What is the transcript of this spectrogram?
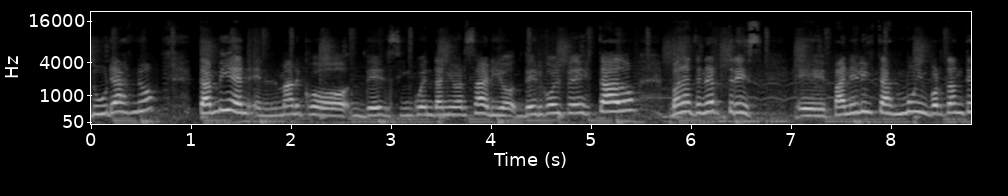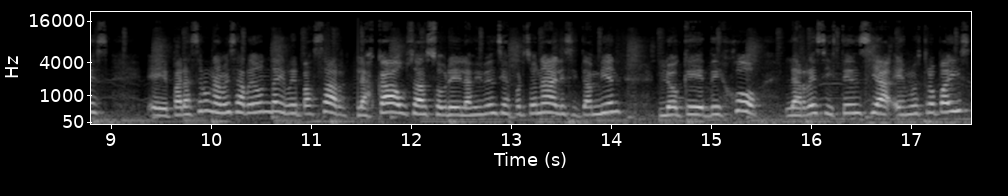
Durazno. También en el marco del 50 aniversario del golpe de Estado van a tener tres eh, panelistas muy importantes eh, para hacer una mesa redonda y repasar las causas sobre las vivencias personales y también lo que dejó la resistencia en nuestro país,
